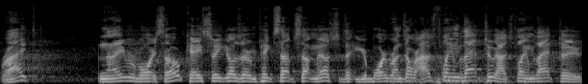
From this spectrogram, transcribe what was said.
Right? And the neighbor boy said, okay. So he goes over and picks up something else. Your boy runs over. I was playing with that too. I was playing with that too.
